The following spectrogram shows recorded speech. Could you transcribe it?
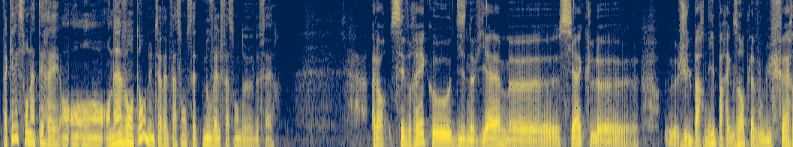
enfin, quel est son intérêt en, inventant d'une certaine façon cette nouvelle façon de faire? Alors c'est vrai qu'au XIXe euh, siècle, euh, Jules Barny, par exemple, a voulu faire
